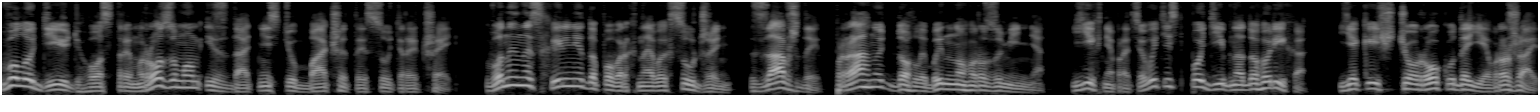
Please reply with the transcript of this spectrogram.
володіють гострим розумом і здатністю бачити суть речей. Вони не схильні до поверхневих суджень, завжди прагнуть до глибинного розуміння. Їхня працьовитість подібна до горіха, який щороку дає врожай.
